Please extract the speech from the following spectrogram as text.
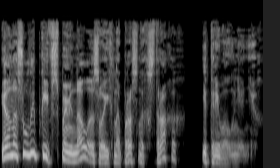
и она с улыбкой вспоминала о своих напрасных страхах и треволнениях.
